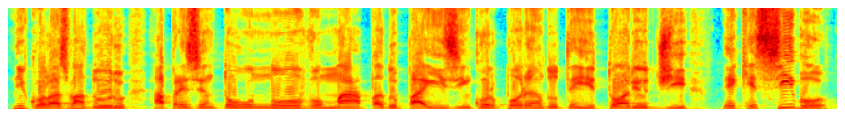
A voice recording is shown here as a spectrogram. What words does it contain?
Nicolás Maduro apresentou o um novo mapa do país incorporando o território de Equecibo,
